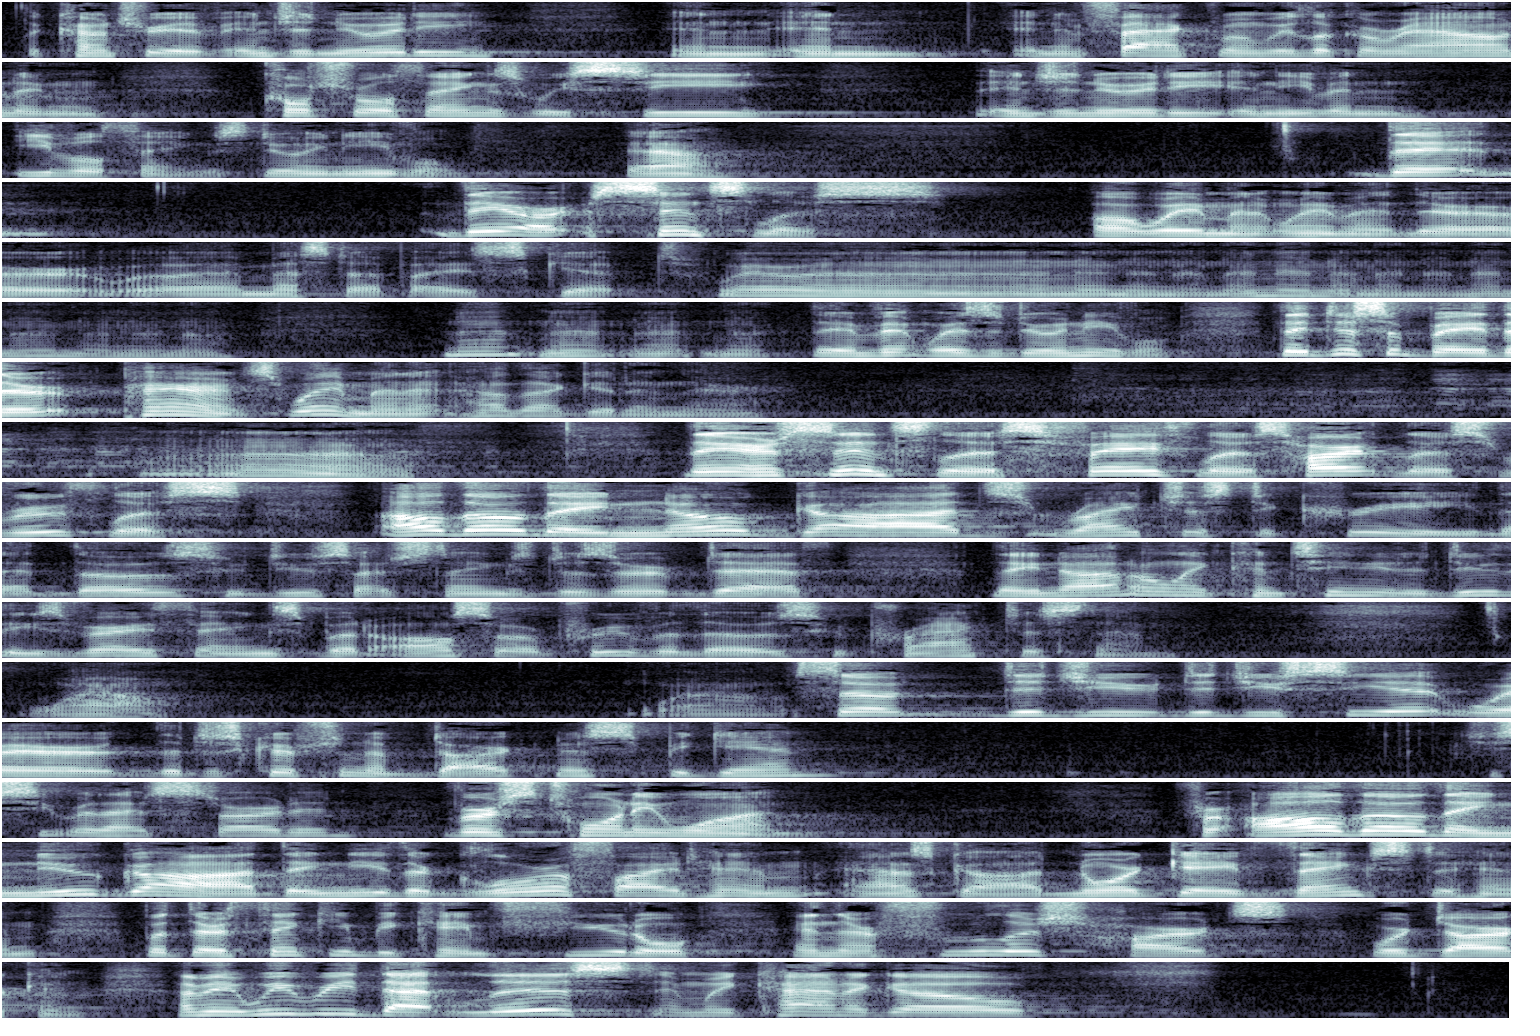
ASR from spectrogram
the country of ingenuity? And, and, and in fact, when we look around in cultural things, we see ingenuity in even evil things, doing evil. Yeah. The, they are senseless. Oh, wait a minute, wait a minute. There, well, I messed up. I skipped. No, no, no, no, no, no, no, no, no, no, no, no, no. No, no, no, no. They invent ways of doing evil. They disobey their parents. Wait a minute. How'd that get in there? Oh. They are senseless, faithless, heartless, ruthless. Although they know God's righteous decree that those who do such things deserve death, they not only continue to do these very things, but also approve of those who practice them. Wow. Wow. So did you did you see it where the description of darkness began? Did you see where that started? Verse 21. For although they knew God, they neither glorified him as God nor gave thanks to him, but their thinking became futile and their foolish hearts were darkened. I mean, we read that list and we kind of go,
